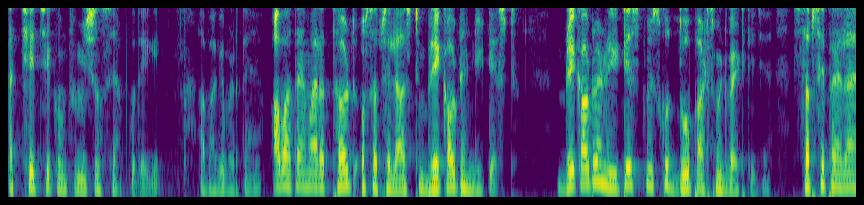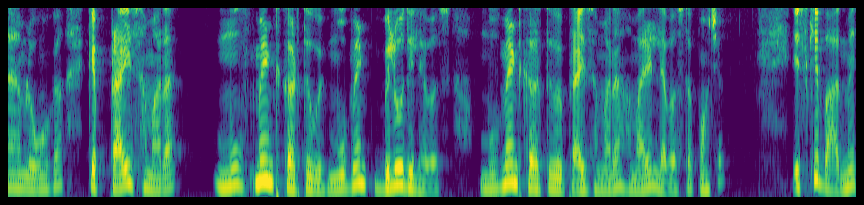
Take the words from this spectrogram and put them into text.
अच्छे अच्छे कन्फर्मेशन से आपको देगी। अब आगे बढ़ते हैं। अब आता है हमारा थर्ड और सबसे last breakout and retest breakout and retest में इसको दो पार्ट्स में डिवाइड कीजिए। सबसे पहला है हम लोगों का कि प्राइस हमारा मूवमेंट करते हुए movement below the levels movement करते हुए प्राइस हमारा हमारे लेवल्स तक पहुँचा। इसके बाद में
